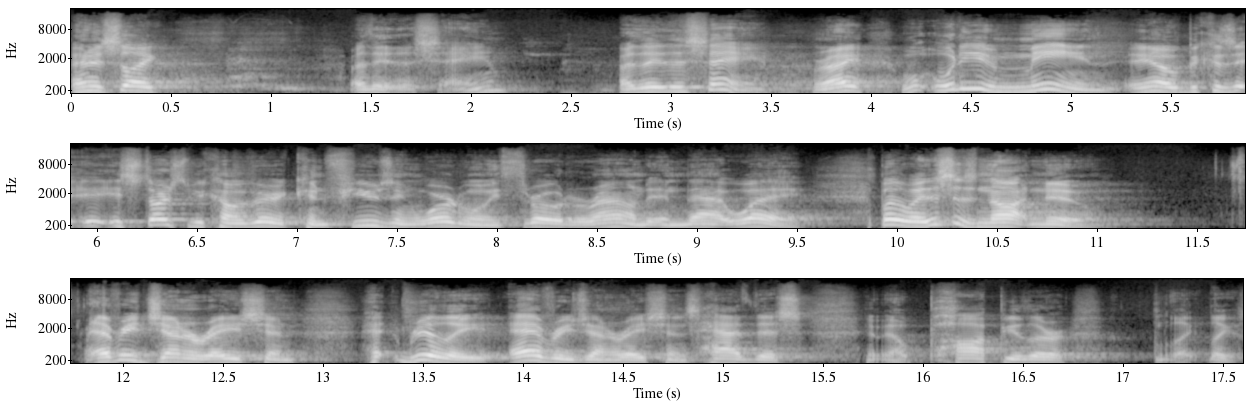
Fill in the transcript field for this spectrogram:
And it's like, are they the same? Are they the same, right? What do you mean? You know, because it starts to become a very confusing word when we throw it around in that way. By the way, this is not new. Every generation, really, every generation has had this you know, popular like, like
